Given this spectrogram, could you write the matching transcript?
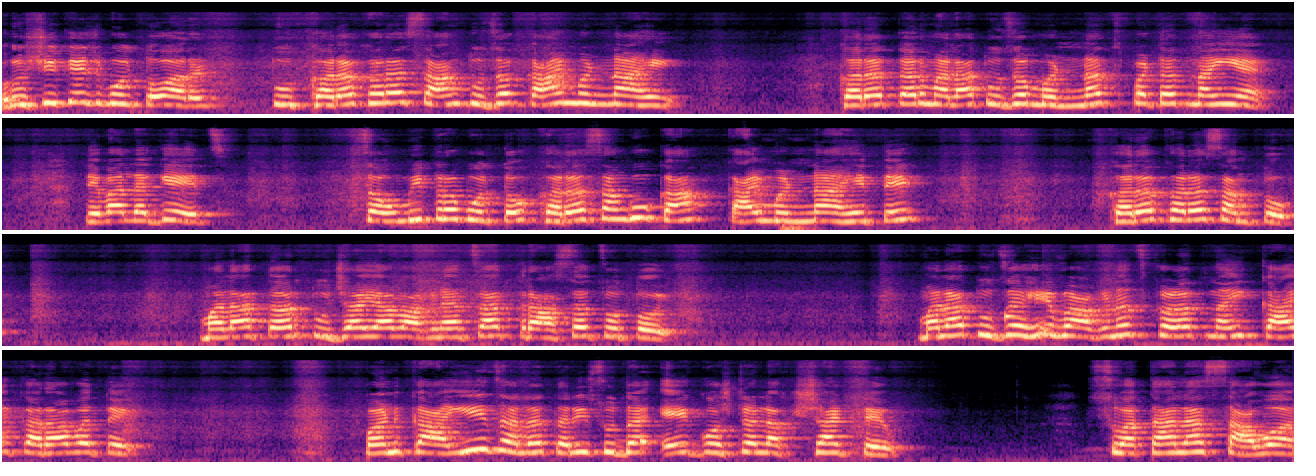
ऋषिकेश बोलतो अरे तू खरं खरं सांग तुझं काय म्हणणं आहे? खरं तर मला तुझं म्हणणंच पटत नाही आहे तेव्हा लगेच सौमित्र बोलतो खरं सांगू का? काय म्हणणं आहे ते? खरं खरं सांगतो. मला तर तुझ्या या वागण्याचा त्रासच होतोय. मला तुझं हे वागणंच कळत नाही काय करावं ते? पण काही झालं तरीसुद्धा एक गोष्ट लक्षात ठेव. स्वतःला सावर.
